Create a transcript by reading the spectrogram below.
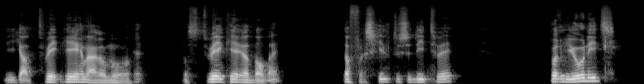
die gaat twee keer naar omhoog. Hè? Dat is twee keer dat, hè? Dat verschil tussen die twee. Per unit.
